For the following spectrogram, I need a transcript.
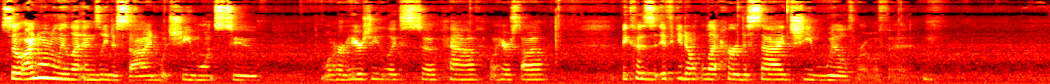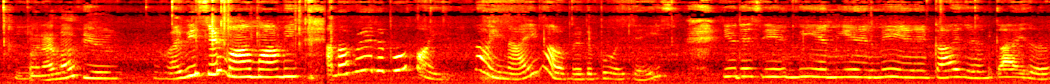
So I normally let Ensley decide what she wants to, what her hair she likes to have, what hairstyle. Because if you don't let her decide, she will throw a fit. But I love you. Love you too, Mom, Mommy. I'm a little boy. Not. You're not a little boy, Dave. You just see me and me and me and guys and guys.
